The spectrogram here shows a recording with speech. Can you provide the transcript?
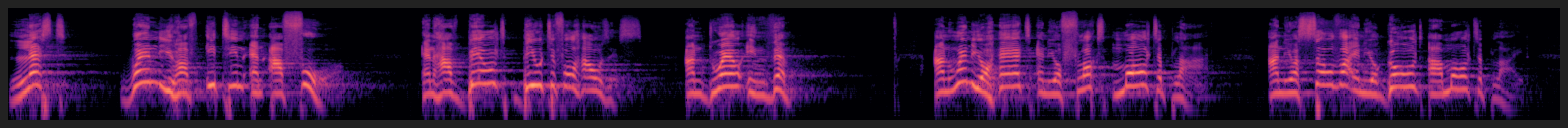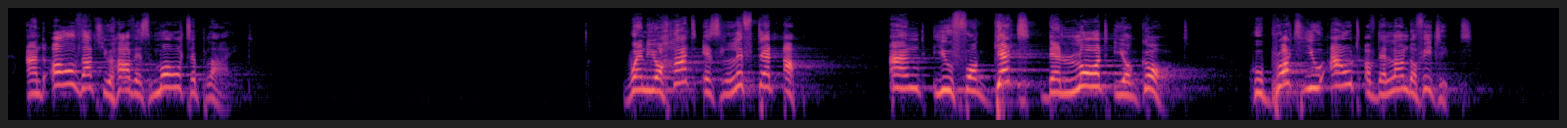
Lest when you have eaten and are full, and have built beautiful houses and dwell in them, and when your herds and your flocks multiply, and your silver and your gold are multiplied, and all that you have is multiplied, when your heart is lifted up and you forget the Lord your God, who brought you out of the land of Egypt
